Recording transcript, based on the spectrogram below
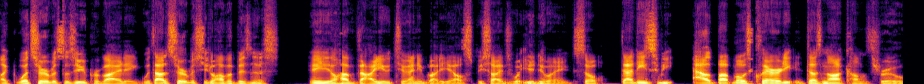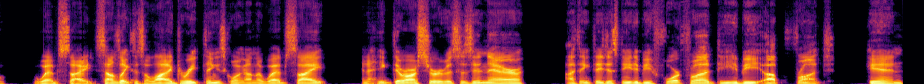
Like what services are you providing? Without a service, you don't have a business and you don't have value to anybody else besides what you're doing. So that needs to be out utmost clarity. It does not come through website. Sounds like there's a lot of great things going on the website. And I think there are services in there. I think they just need to be forefront, need to be upfront in,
